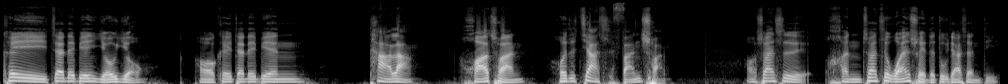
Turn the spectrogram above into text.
可以在那边游泳。哦，可以在那边踏浪、划船或者驾驶帆船，哦，算是很算是玩水的度假胜地。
